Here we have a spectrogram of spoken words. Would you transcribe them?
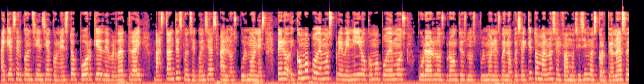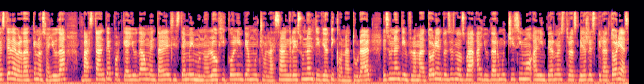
hay que hacer conciencia con esto porque de verdad trae bastantes consecuencias a los pulmones. Pero ¿cómo podemos prevenir o cómo podemos curar los bronquios, los pulmones? Bueno, pues hay que tomarnos el famosísimo escorpionazo. Este de verdad que nos ayuda bastante porque ayuda a aumentar el sistema inmunológico, limpia mucho la sangre, es un antibiótico natural, es un antiinflamatorio, entonces nos va a ayudar muchísimo a limpiar nuestras vías respiratorias.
